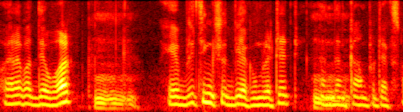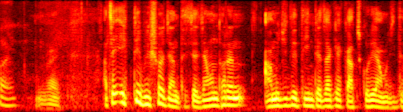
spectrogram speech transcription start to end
wherever they work. Everything should be accumulated and then come to tax file আচ্ছা একটি বিষয় জানতে চাই। যেমন ধরেন, আমি যদি তিনটা জায়গায় কাজ করি, আমার যদি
